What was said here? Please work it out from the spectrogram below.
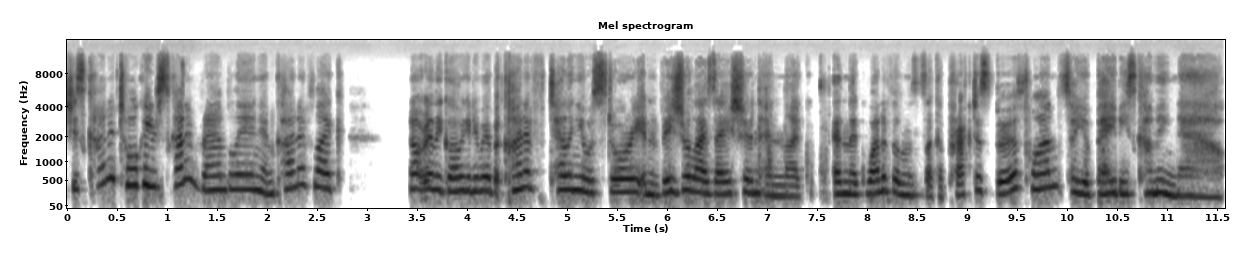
she's kind of talking, she's kind of rambling and kind of like not really going anywhere, but kind of telling you a story and visualization and like and like one of them is like a practice birth one. So your baby's coming now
